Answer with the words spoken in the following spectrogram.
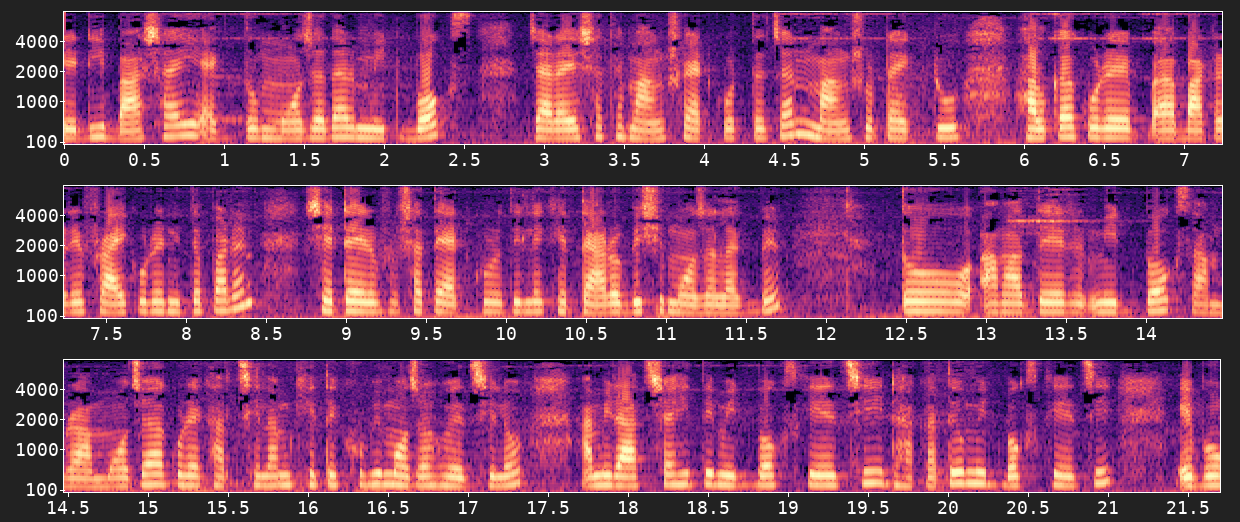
রেডি বাসায়, একদম মজাদার মিট বক্স যারা এর সাথে মাংস অ্যাড করতে চান, মাংসটা একটু হালকা করে বাটারে ফ্রাই করে নিতে পারেন। সেটা এর সাথে অ্যাড করে দিলে খেতে আরও বেশি মজা লাগবে। তো আমাদের মিট বক্স আমরা মজা করে খাচ্ছিলাম, খেতে খুবই মজা হয়েছিল। আমি রাজশাহীতে মিট বক্স খেয়েছি, ঢাকাতেও মিট বক্স খেয়েছি এবং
